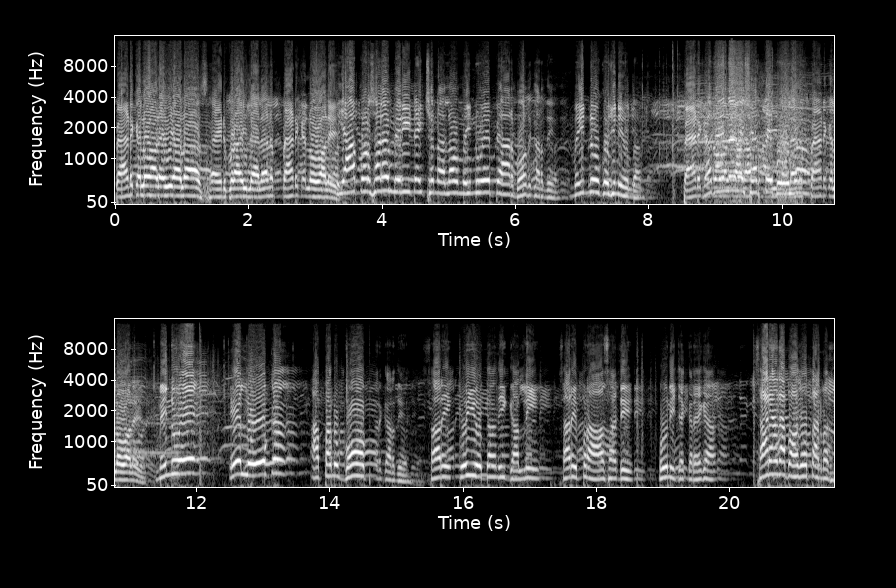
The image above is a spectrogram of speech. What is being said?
65 ਕਿਲੋ ਵਾਲੇ ਵੀ ਆਦਾ ਸਾਈਡ ਪ੍ਰਾਈਜ਼ ਲੈ ਲੈਣ 65 ਕਿਲੋ ਵਾਲੇ। ਪੰਜਾਬ ਪੁਲਿਸ ਵਾਲੇ ਮੇਰੀ ਟੈਨਸ਼ਨ ਨਾ ਲਓ ਮੈਨੂੰ ਇਹ ਪਿਆਰ ਬਹੁਤ ਕਰਦੇ ਆ। ਮੈਨੂੰ ਕੁਝ ਨਹੀਂ ਹੁੰਦਾ। 65 ਕਿਲੋ ਮੈਂ ਤਾਂ ਵਾਲੇ ਇਹਨਾਂ ਦੇ ਆਦਾ ਸਿਰ ਤੇ prize ਲੈ ਲੈਣ, ਬੋਲਦਾ। 65 ਕਿਲੋ ਵਾਲੇ। ਮੈਨੂੰ ਇਹ ਇਹ ਲੋਕ ਆਪਾਂ ਨੂੰ ਬਹੁਤ ਪਿਆਰ ਕਰਦੇ ਆ। ਸਾਰੇ ਕੋਈ ਉਦਾਂ ਦੀ ਗੱਲ ਨਹੀਂ। ਸਾਰੇ ਭਰਾ ਸਾਡੇ ਉਹ ਨਹੀਂ ਚੱਕਰ ਹੈਗਾ। ਸਾਰਿਆਂ ਦਾ ਬਹੁਤ ਬਹੁਤ ਧੰਨਵਾਦ।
